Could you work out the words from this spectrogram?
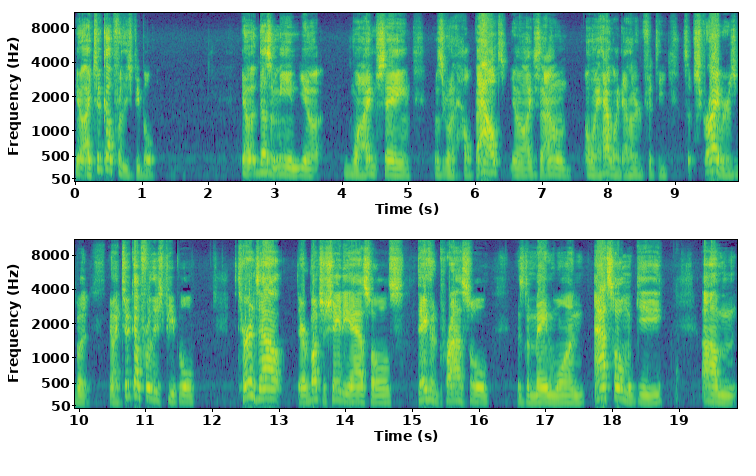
You know, I took up for these people. You know, it doesn't mean, you know, what I'm saying was going to help out. You know, like I said, I don't only have like 150 subscribers, but you know, I took up for these people. It turns out they're a bunch of shady assholes. David Prassel is the main one. Asshole McGee. Um,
